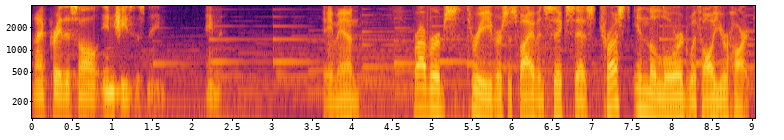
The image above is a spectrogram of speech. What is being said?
and I pray this all in Jesus' name. Amen. Amen. Proverbs 3, verses 5 and 6 says, Trust in the Lord with all your heart,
